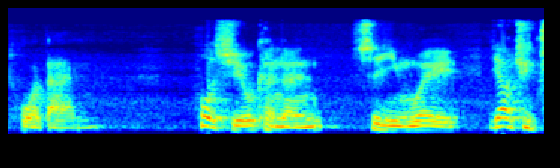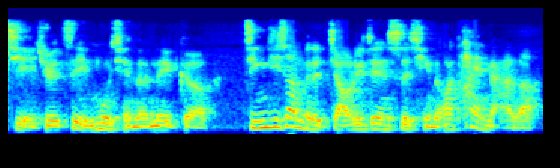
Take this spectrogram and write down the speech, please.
脱单，或许有可能是因为要去解决自己目前的那个经济上面的焦虑这件事情的话太难了。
